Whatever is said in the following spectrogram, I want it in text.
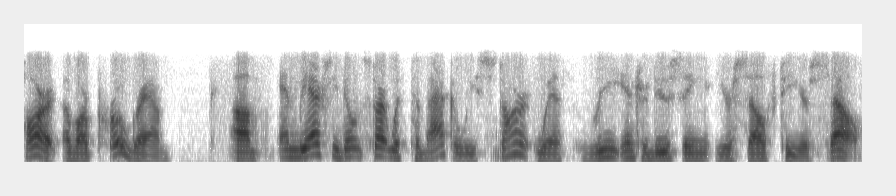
part of our program. Um, and we actually don't start with tobacco. We start with reintroducing yourself to yourself.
